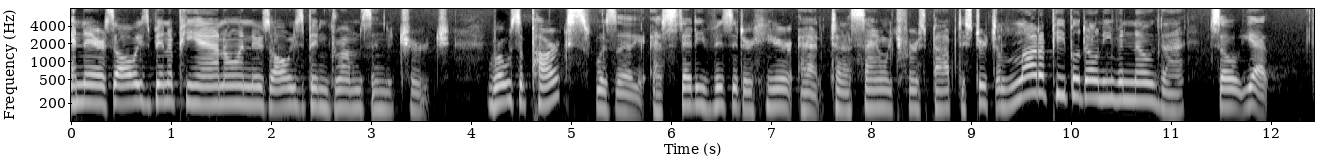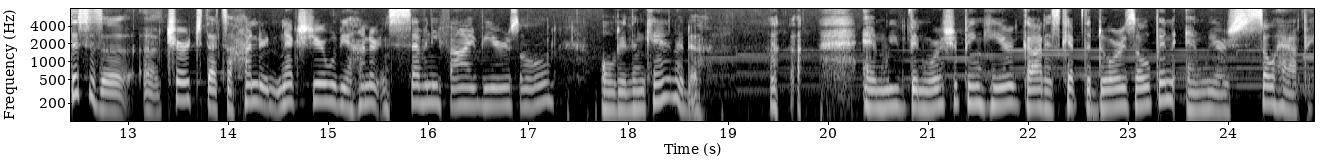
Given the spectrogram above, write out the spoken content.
And there's always been a piano and there's always been drums in the church. Rosa Parks was a, a steady visitor here at uh, Sandwich First Baptist Church. A lot of people don't even know that. So, yeah, this is a, a church that's 100, next year will be 175 years old, older than Canada. and we've been worshiping here. God has kept the doors open, and we are so happy.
